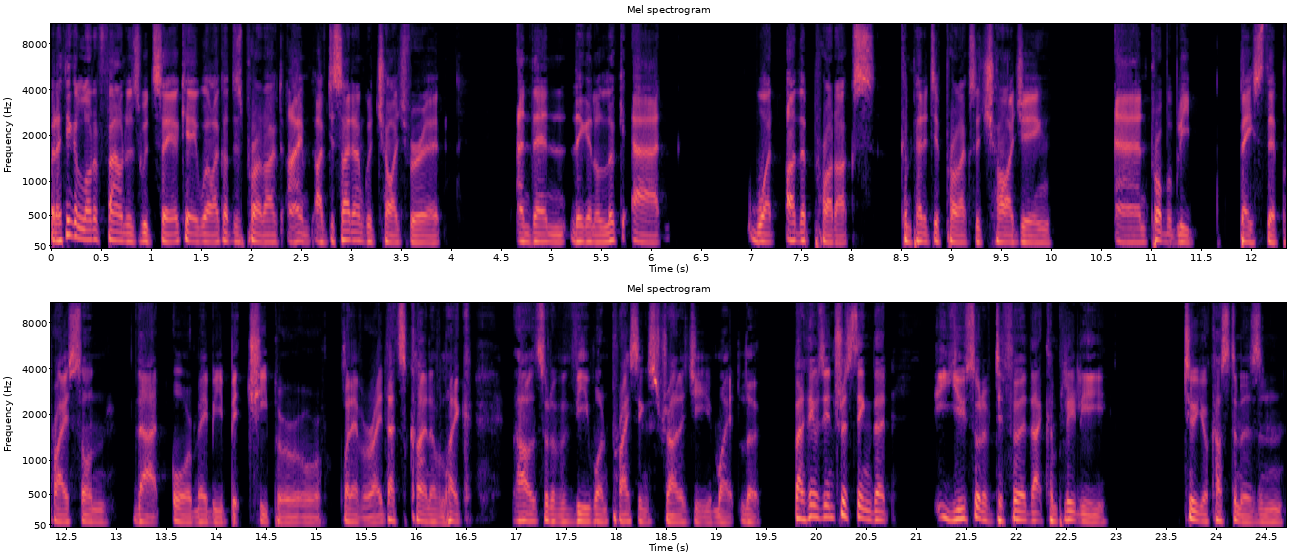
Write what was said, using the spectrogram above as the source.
But I think a lot of founders would say, okay, well, I got this product. I'm, I've decided I'm going to charge for it. And then they're going to look at what other products, competitive products are charging and probably base their price on that or maybe a bit cheaper or whatever, right? That's kind of like how sort of a V1 pricing strategy might look. But I think it was interesting that you sort of deferred that completely to your customers and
